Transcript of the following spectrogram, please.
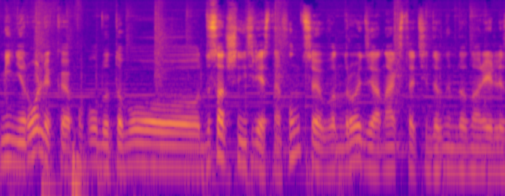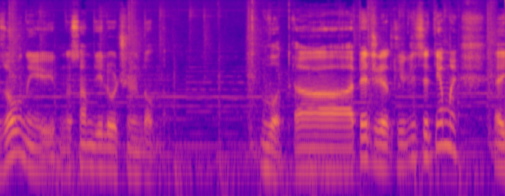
мини-ролик по поводу того, достаточно интересная функция. В андроиде она, кстати, давным-давно реализована и на самом деле очень удобно. Вот, а, опять же, отвлеклись от темы, э,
